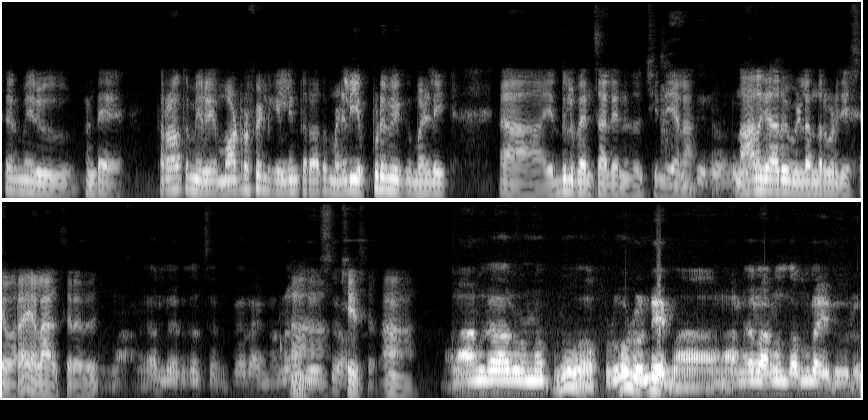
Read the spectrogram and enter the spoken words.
సార్ మీరు అంటే తర్వాత మీరు మోటార్ ఫీల్డ్కి వెళ్ళిన తర్వాత మళ్ళీ ఎప్పుడు మీకు మళ్ళీ ఎద్దులు పెంచాలి అనేది వచ్చింది. ఎలా? నాన్నగారు వీళ్ళందరూ కూడా చేసేవారా? ఎలా సార్ అది. చేశారు. మా నాన్నగారు ఉన్నప్పుడు అప్పుడు కూడా ఉండే. మా నాన్నగారు అన్నదమ్ములు ఐదుగురు.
